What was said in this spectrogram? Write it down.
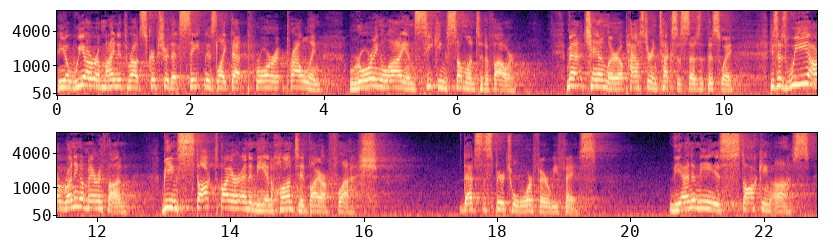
You know, we are reminded throughout Scripture that Satan is like that prowling, roaring lion seeking someone to devour. Matt Chandler, a pastor in Texas, says it this way He says, We are running a marathon, being stalked by our enemy and haunted by our flesh. That's the spiritual warfare we face. The enemy is stalking us.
